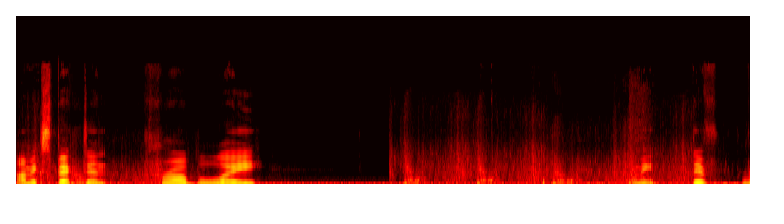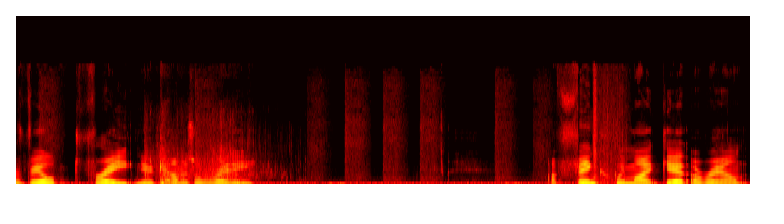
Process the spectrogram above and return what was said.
I'm expecting probably... I mean, they've revealed three newcomers already. I think we might get around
